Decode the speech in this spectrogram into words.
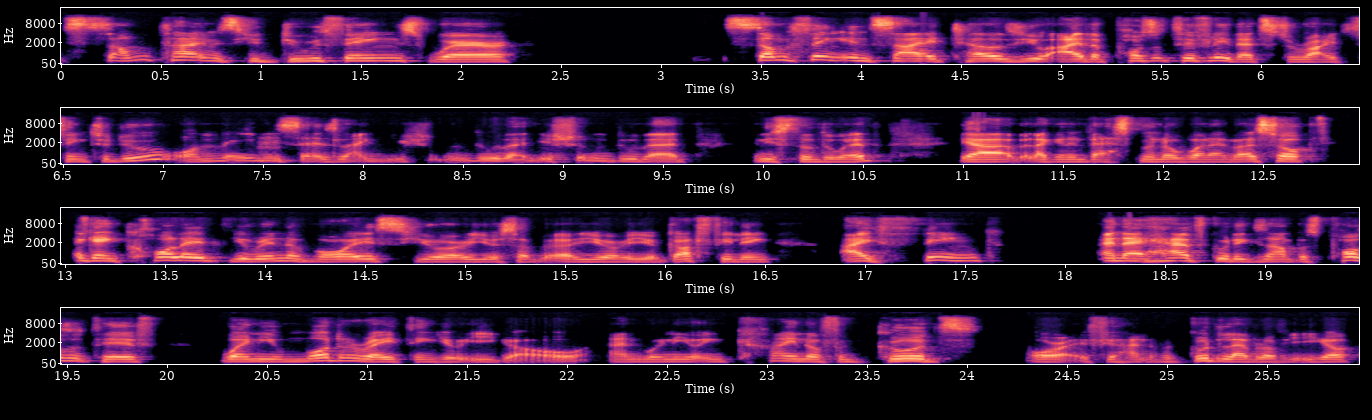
sometimes you do things where something inside tells you either positively that's the right thing to do or maybe mm. says like you shouldn't do that you shouldn't do that and you still do it. Yeah like an investment or whatever. So again call it your inner voice your your uh, your your gut feeling. I think and i have good examples positive when you're moderating your ego and when you're in kind of a good or if you have a good level of ego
